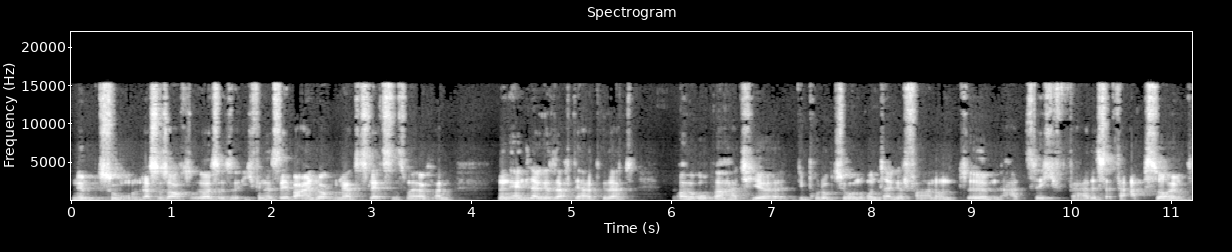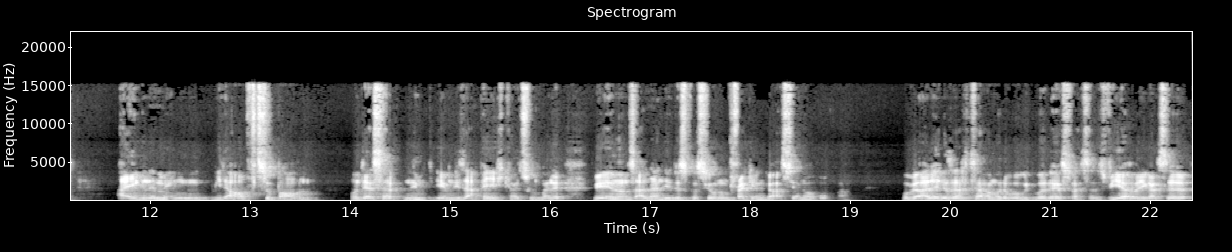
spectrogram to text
nimmt zu. Und das ist auch, also ich finde es sehr beeindruckend. Mir hat es letztens mal irgendwann ein Händler gesagt, der hat gesagt, Europa hat hier die Produktion runtergefahren und äh, hat sich verabsäumt, eigene Mengen wieder aufzubauen. Und deshalb nimmt eben diese Abhängigkeit zu. Ich meine, wir erinnern uns alle an die Diskussion um Fracking-Gas hier in Europa, wo wir alle gesagt haben, oder wo, wo das, was ist wir, aber die ganze,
